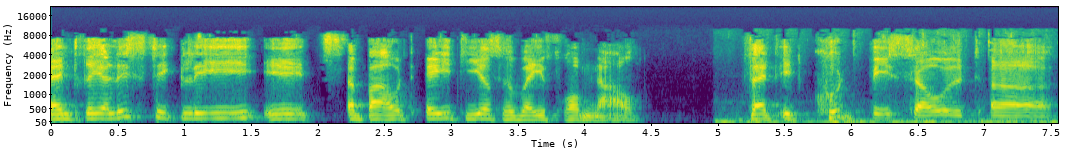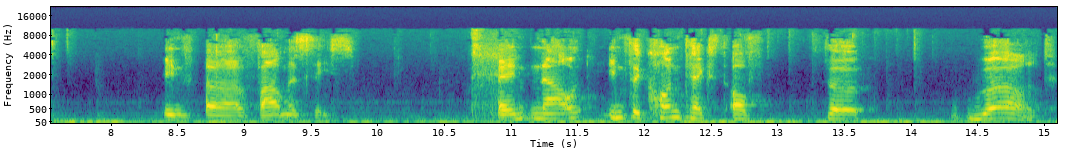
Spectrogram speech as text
And realistically, it's about eight years away from now that it could be sold uh, in uh, pharmacies. And now, in the context of the world,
